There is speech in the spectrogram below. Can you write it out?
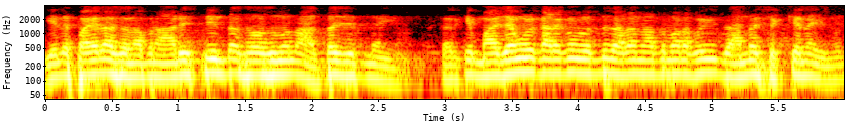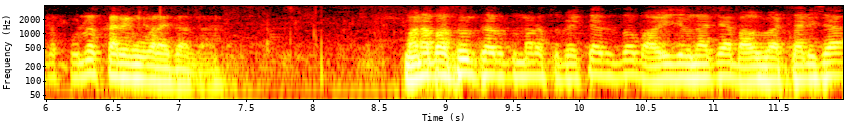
गेले पाहिलं असेल आपण अडीच तीन तासापासून मला हालताच येत नाही. कारण की माझ्यामुळे कार्यक्रम रद्द झाला ना आता मला काही जाणं शक्य नाही. म्हणजे पूर्णच कार्यक्रम करायचा आता. मनापासून सर तुम्हाला शुभेच्छा देतो. भावी जीवनाच्या भावी वाटचालीच्या.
